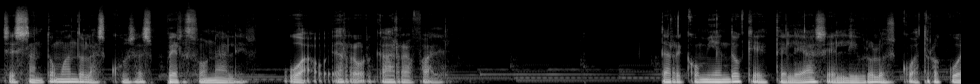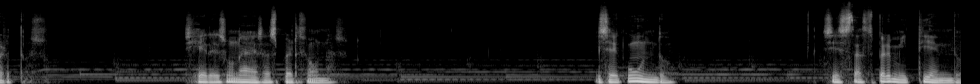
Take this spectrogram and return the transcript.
se están tomando las cosas personales. Wow, error garrafal. Te recomiendo que te leas el libro Los Cuatro Acuerdos. Si eres una de esas personas. Y segundo, si estás permitiendo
